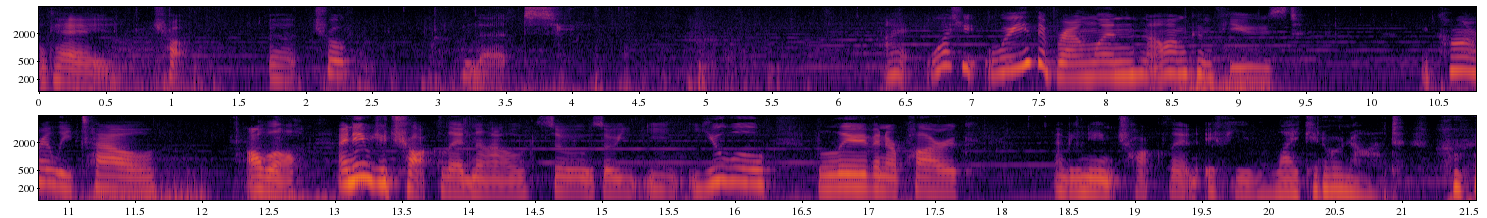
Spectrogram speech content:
Okay, chop, uh, chocolate. I what you were you the brown one? Now I'm confused. You can't really tell. Oh well, I named you chocolate now, so so you will live in our park and be named chocolate if you like it or not.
